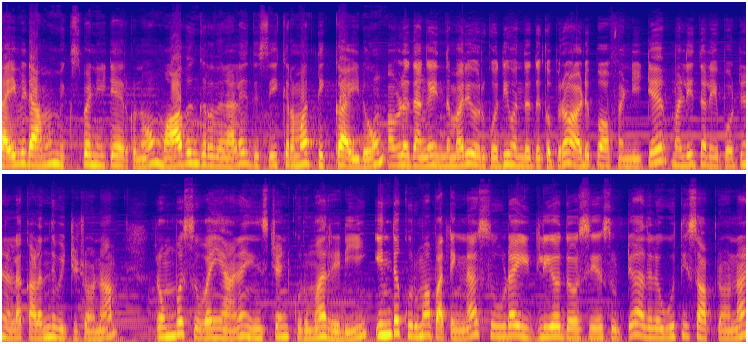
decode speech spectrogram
கைவிடாமல் மிக்ஸ் பண்ணிகிட்டே இருக்கணும். மாவுங்கிறதுனால இது சீக்கிரமாக திக் ஆகிடும் அவ்வளோதாங்க இந்த மாதிரி ஒரு கொதி வந்ததுக்கப்புறம் அடுப்பு ஆஃப் பண்ணிட்டு மல்லித்தலையை போட்டு நல்லா கலந்து விட்டுட்டோம்னா ரொம்ப சுவையான இன்ஸ்டன்ட் குருமா ரெடி இந்த குருமா பார்த்தீங்கன்னா சூடாக இட்லியோ தோசையோ சுட்டு அதில் ஊற்றி சாப்பிட்டோம்னா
